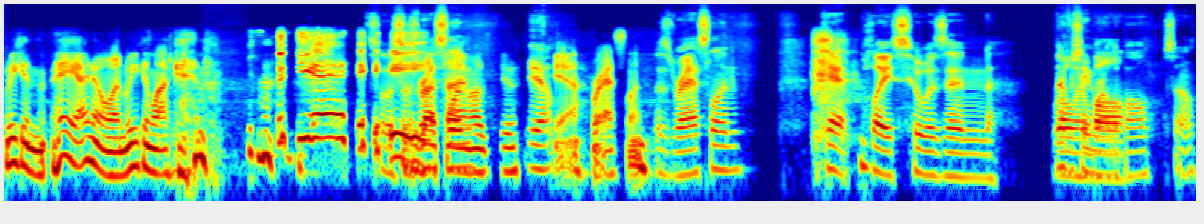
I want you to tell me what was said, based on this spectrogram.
We can. Hey, I know one. We can lock in. Yay! So this is Last time I wrestling. was do- Yeah. Yeah, wrestling. This is wrestling. Can't place who was in Never Rollerball. Rollerball, so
